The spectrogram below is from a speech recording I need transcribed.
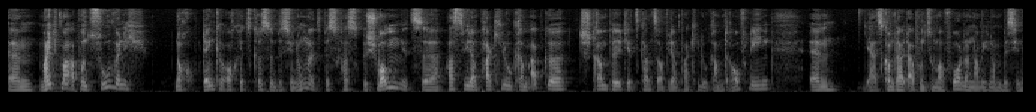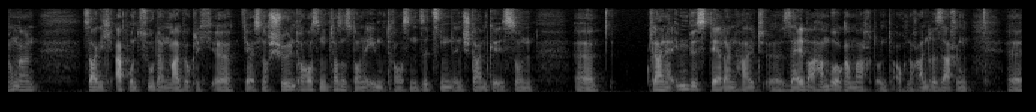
Ähm, manchmal ab und zu, wenn ich noch denke, ach, jetzt kriegst du ein bisschen Hunger, jetzt bist, hast geschwommen, jetzt äh, hast du wieder ein paar Kilogramm abgestrampelt, jetzt kannst du auch wieder ein paar Kilogramm drauflegen. Ähm, ja, es kommt halt ab und zu mal vor, dann habe ich noch ein bisschen Hunger. Sage ich ab und zu dann mal wirklich, äh, ja, ist noch schön draußen, lass uns doch eben draußen sitzen. In Steimke ist so ein äh, kleiner Imbiss, der dann halt äh, selber Hamburger macht und auch noch andere Sachen. Äh,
